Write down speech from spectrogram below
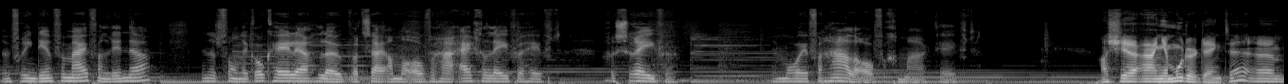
een vriendin van mij, van Linda. En dat vond ik ook heel erg leuk, wat zij allemaal over haar eigen leven heeft geschreven. En mooie verhalen over gemaakt heeft. Als je aan je moeder denkt, hè, ehm,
